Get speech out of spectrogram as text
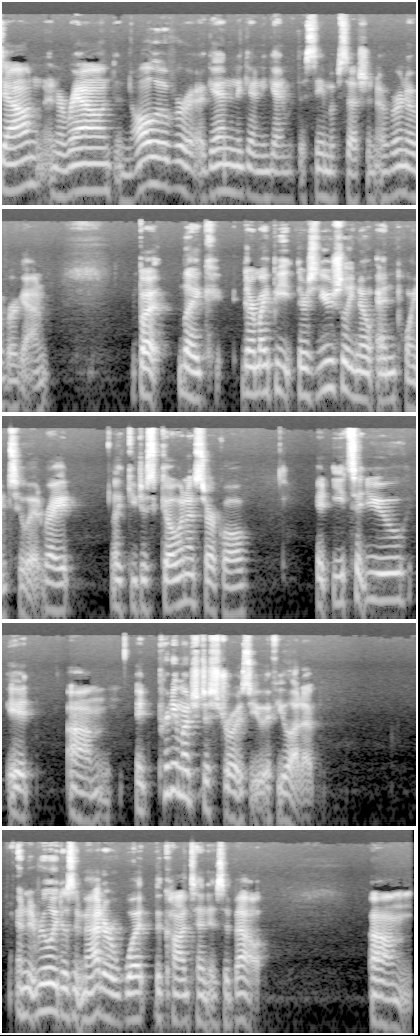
down and around and all over again and again and again with the same obsession over and over again. But like there might be there's usually no end point to it, right? Like you just go in a circle, it eats at you, it um, it pretty much destroys you if you let it. And it really doesn't matter what the content is about. Um,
